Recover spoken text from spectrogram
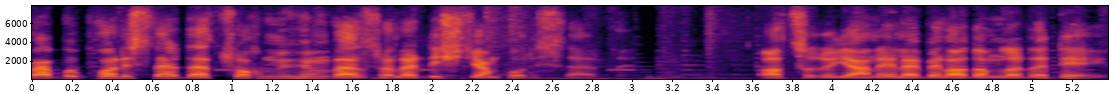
və bu polislər də çox mühüm vəzifələrdə işləyən polislərdir. Açığı, yəni elə belə adamlar da deyil.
